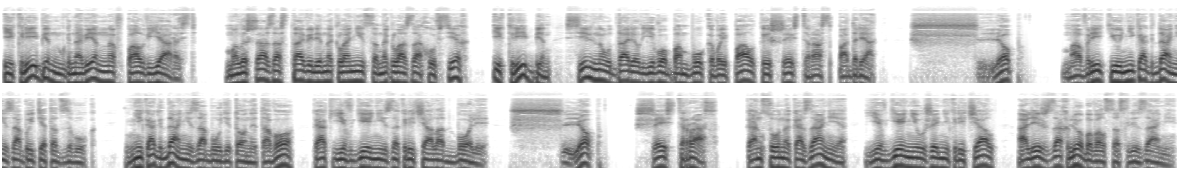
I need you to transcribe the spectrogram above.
и Крибин мгновенно впал в ярость. Малыша заставили наклониться на глазах у всех и Криббин сильно ударил его бамбуковой палкой шесть раз подряд. Шлеп! Маврикию никогда не забыть этот звук. Никогда не забудет он и того, как Евгений закричал от боли. Шлеп! Шесть раз. К концу наказания Евгений уже не кричал, а лишь захлебывался слезами.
